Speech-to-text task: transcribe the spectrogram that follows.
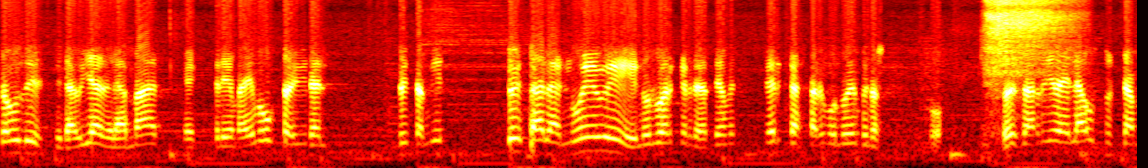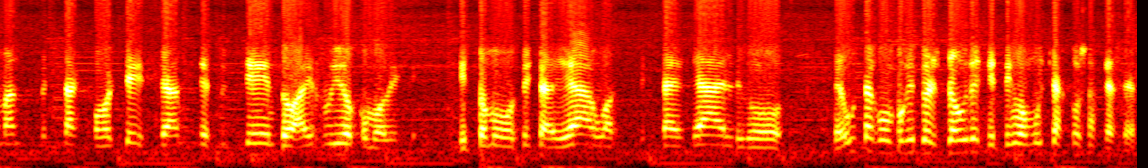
show de, de la vida dramática extrema. A mí me gusta ir al... Yo también... Yo estaba a las 9 en un lugar que es relativamente cerca, salgo 9 menos 5. Entonces arriba del auto llamando, está como, che, ya me estoy yendo, hay ruido como de que tomo botella de agua, que se cae de algo. Me gusta como un poquito el show de que tengo muchas cosas que hacer.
